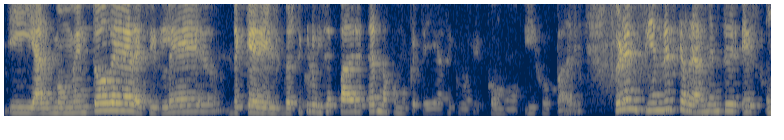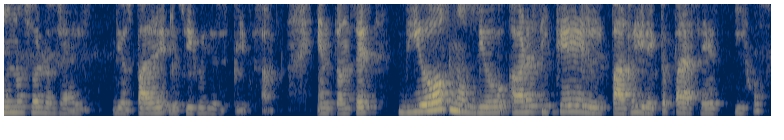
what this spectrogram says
Y al momento de decirle, de que el versículo dice Padre Eterno, como que te llega así como, como Hijo, Padre. Pero entiendes que realmente es uno solo, o sea, es Dios Padre, Dios Hijo y Dios Espíritu Santo. Entonces, Dios nos dio ahora sí que el pase directo para ser hijos.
